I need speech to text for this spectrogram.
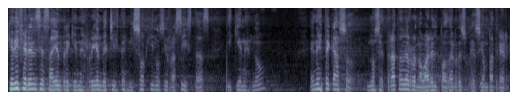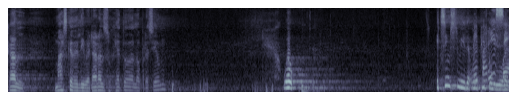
¿Qué diferencias hay entre quienes ríen de chistes misóginos y racistas y quienes no? En este caso, ¿no se trata de renovar el poder de sujeción patriarcal más que de liberar al sujeto de la opresión? Me parece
